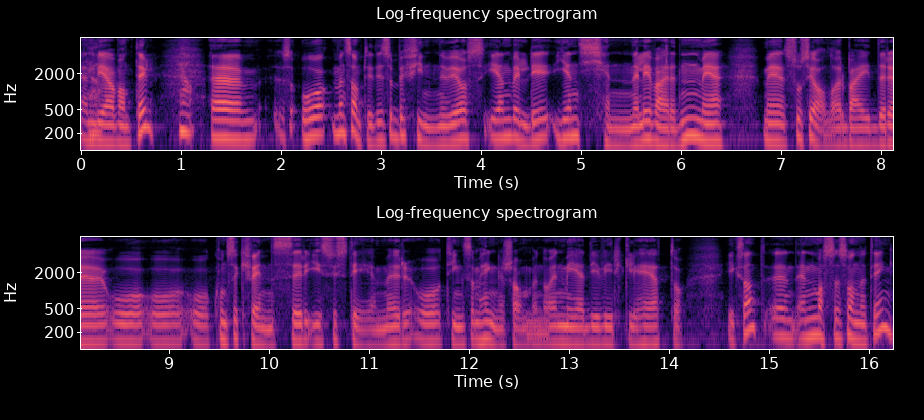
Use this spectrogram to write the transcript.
enn ja. vi er vant til. Ja. Um, og, men samtidig så befinner vi oss i en veldig gjenkjennelig verden med, med sosialarbeidere og, og, og, konsekvenser i systemer og ting som henger sammen, og en medievirkelighet og ikke sant? En, en masse sånne ting.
